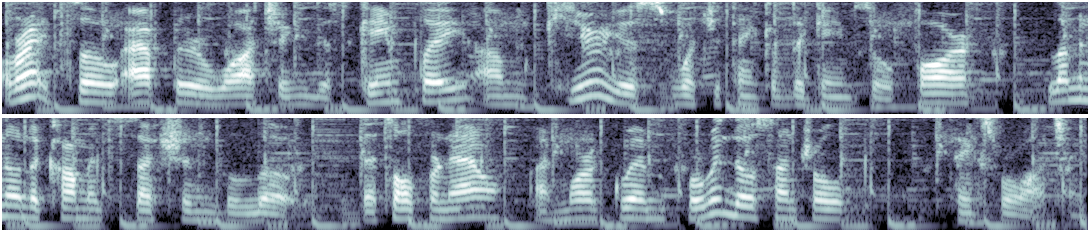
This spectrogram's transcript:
Alright, so after watching this gameplay, I'm curious what you think of the game so far. Let me know in the comments section below. That's all for now. I'm Mark Guim for Windows Central. Thanks for watching.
